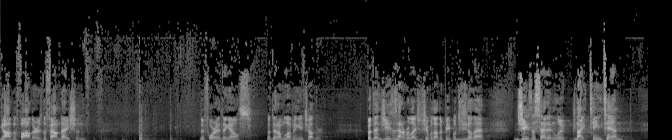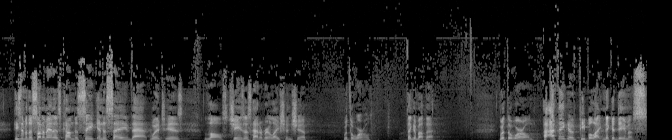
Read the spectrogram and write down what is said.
God the Father is the foundation before anything else, but then I'm loving each other. But then Jesus had a relationship with other people. Did you know that? Jesus said in Luke 19:10, he said, For the Son of Man has come to seek and to save that which is lost. Jesus had a relationship with the world. Think about that. with the world. I think of people like Nicodemus,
